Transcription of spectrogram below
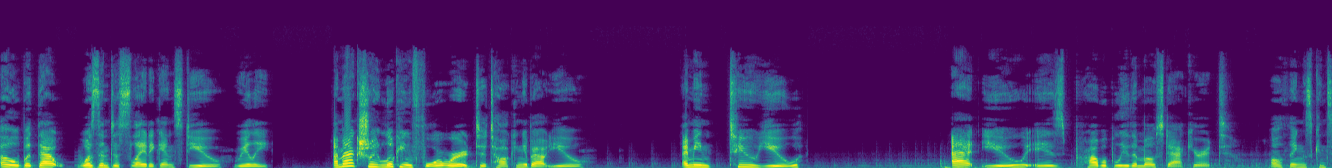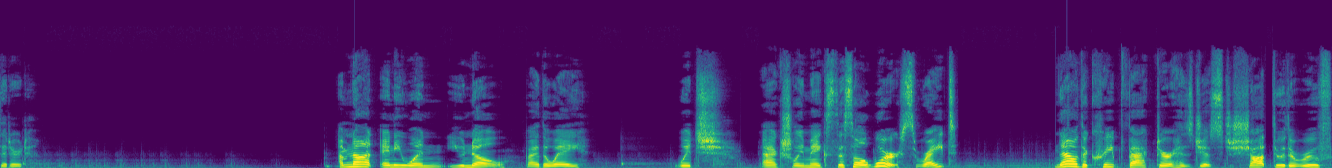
Oh, but that wasn't a slight against you, really. I'm actually looking forward to talking about you. I mean, to you. At you is probably the most accurate, all things considered. I'm not anyone you know, by the way. Which actually makes this all worse, right? Now the creep factor has just shot through the roof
